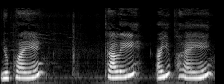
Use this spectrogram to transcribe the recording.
You're playing? Kelly, are you playing?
